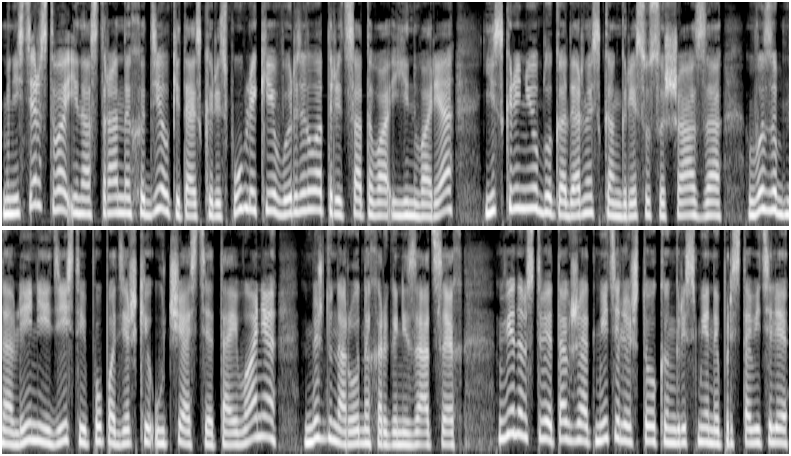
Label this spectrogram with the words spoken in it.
Министерство иностранных дел Китайской Республики выразило 30 января искреннюю благодарность Конгрессу США за возобновление действий по поддержке участия Тайваня в международных организациях. В ведомстве также отметили, что конгрессмены-представители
